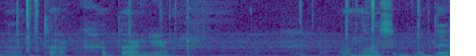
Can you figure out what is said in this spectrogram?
А, Так, далі у нас буде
